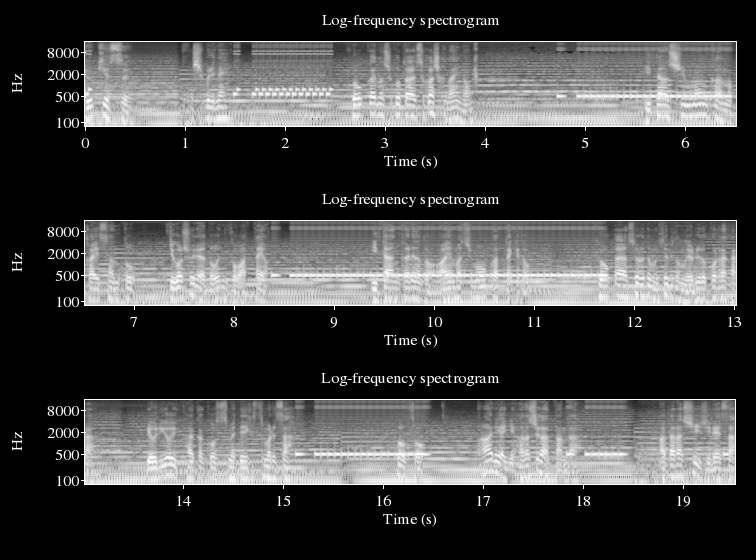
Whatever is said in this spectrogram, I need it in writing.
ルキウス久しぶりね。教会の仕事は忙しくないの？異端審問官の解散と事後処理はどうにか終わったよ。異端狩りなど過ちも多かったけど教会はそれでも人々の拠り所だからより良い改革を進めていくつもりさ。そうそう。アーリアに話があったんだ。新しい事例さ。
